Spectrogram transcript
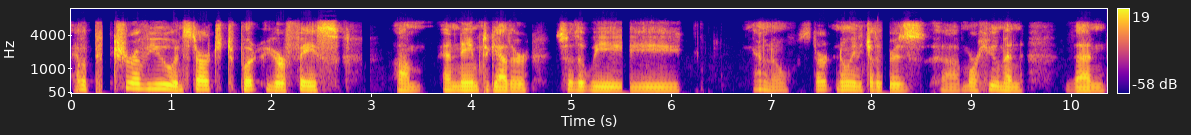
have a picture of you and start to put your face um, and name together so that we, I don't know, start knowing each other as uh, more human than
